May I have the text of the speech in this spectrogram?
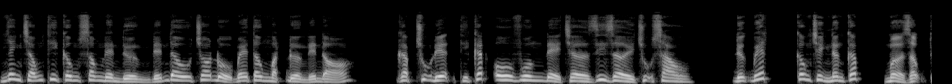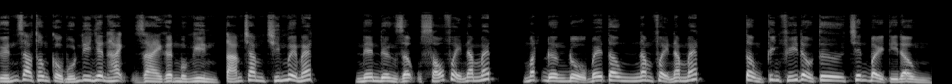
nhanh chóng thi công xong nền đường đến đâu cho đổ bê tông mặt đường đến đó. Gặp trụ điện thì cắt ô vuông để chờ di rời trụ sau. Được biết, công trình nâng cấp, mở rộng tuyến giao thông cầu Bốn đi Nhân Hạnh dài gần 1.890 m, nên đường rộng 6,5 m, mặt đường đổ bê tông 5,5 m. Tổng kinh phí đầu tư trên 7 tỷ đồng,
